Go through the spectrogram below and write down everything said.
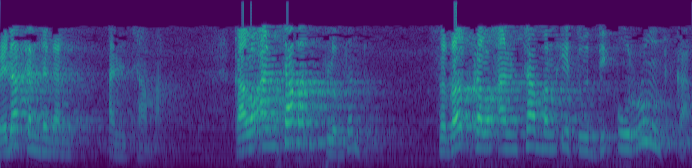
Bedakan dengan ancaman. Kalau ancaman belum tentu. Sebab kalau ancaman itu diurungkan,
